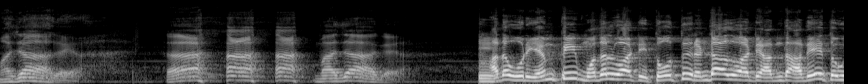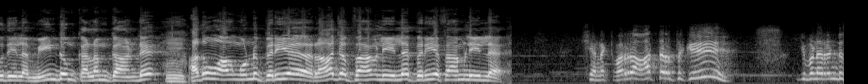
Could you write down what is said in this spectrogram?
மஜா ஆ கயா. மஜா ஆ கயா. அத ஒரு எம்பி முதல் வாட்டி தோத்து ரெண்டாவது வாட்டி அந்த அதே தொகுதியில மீண்டும் களம் காண்டு அதுவும் அவங்க ஒண்ணும் பெரிய ராஜ ஃபேமிலி இல்ல பெரிய ஃபேமிலி இல்ல. எனக்கு வர்ற ஆத்திரத்துக்கு இவனை ரெண்டு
